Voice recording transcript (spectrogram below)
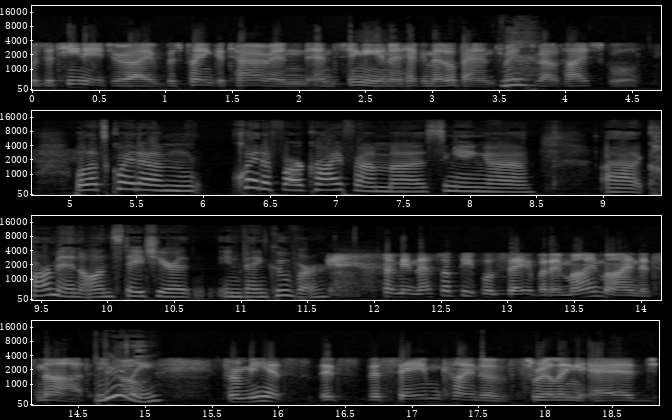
was a teenager, I was playing guitar and, and singing in a heavy metal band right throughout high school. Well, that's quite um quite a far cry from uh, singing. Uh, uh, Carmen on stage here in Vancouver. I mean, that's what people say, but in my mind, it's not. really? Know? For me, it's it's the same kind of thrilling edge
